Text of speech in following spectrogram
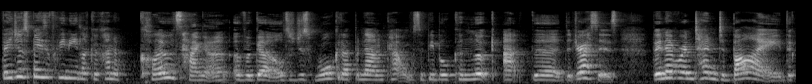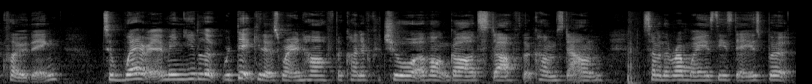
they just basically need like a kind of clothes hanger of a girl to just walk it up and down a catwalk so people can look at the, the dresses. They never intend to buy the clothing to wear it. I mean, you'd look ridiculous wearing half the kind of couture avant-garde stuff that comes down some of the runways these days, but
